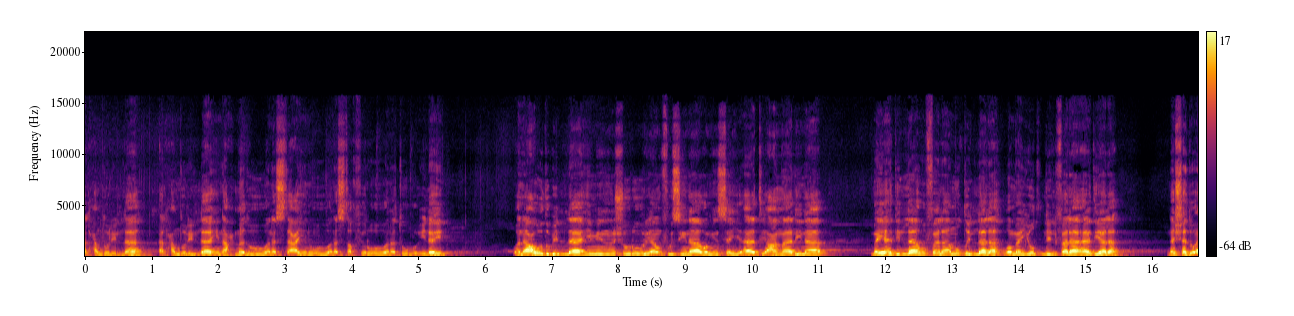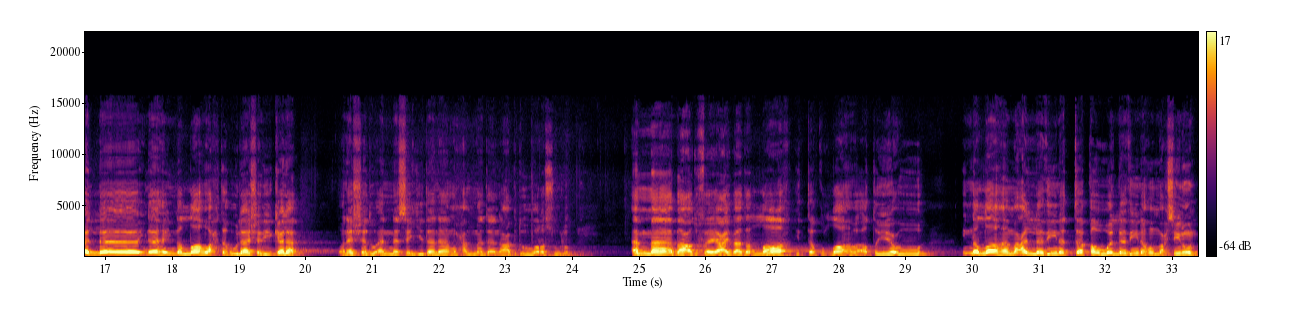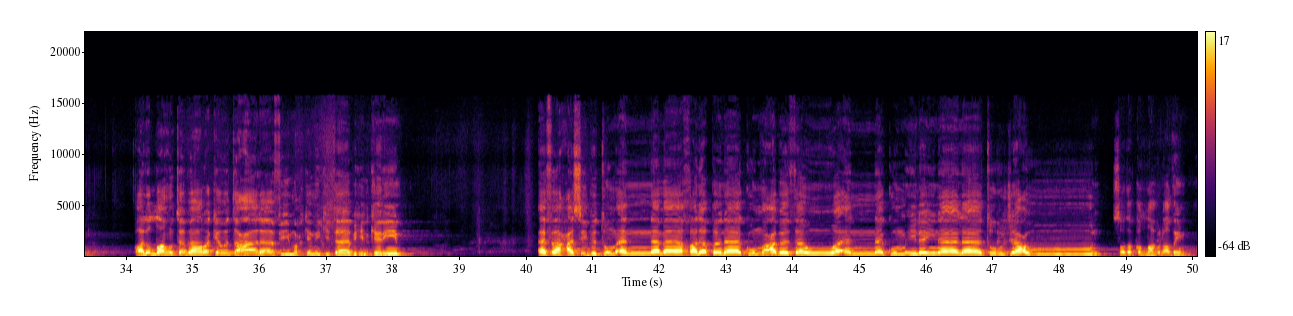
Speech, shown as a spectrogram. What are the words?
الحمد لله الحمد لله نحمده ونستعينه ونستغفره ونتوب إليه. ونعوذ بالله من شرور أنفسنا ومن سيئات أعمالنا. من يهد الله فلا مضل له ومن يضلل فلا هادي له. نشهد أن لا إله إلا الله وحده لا شريك له. ونشهد أن سيدنا محمدا عبده ورسوله. أما بعد فيا عباد الله اتقوا الله وأطيعوه. إن الله مع الذين اتقوا والذين هم محسنون قال الله تبارك وتعالى في محكم كتابه الكريم أفحسبتم أنما خلقناكم عبثا وأنكم إلينا لا ترجعون صدق الله العظيم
